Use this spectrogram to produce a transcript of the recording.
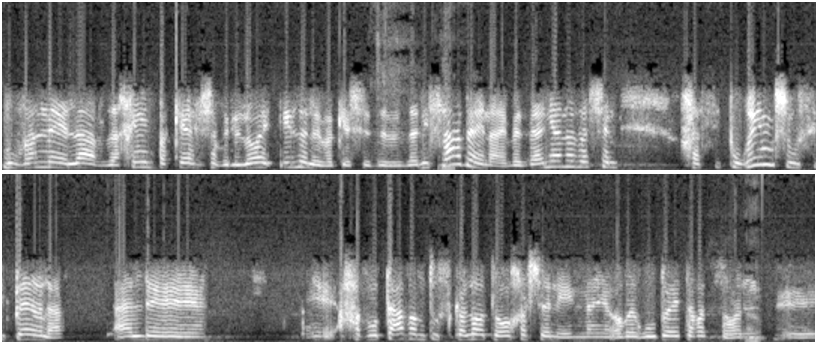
מובן מאליו, זה הכי מתבקש, אבל היא לא העיזה לבקש את זה, וזה נפלא בעיניי, וזה העניין הזה של הסיפורים שהוא סיפר לה על... אה, אה אהבותיו המתוסכלות לאורך השנים אה, עוררו בה את הרצון אה,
